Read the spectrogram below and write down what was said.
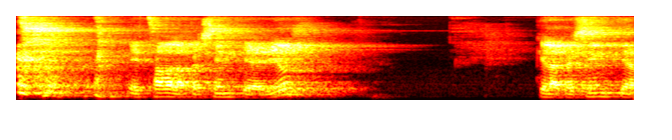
estaba la presencia de Dios, que la presencia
